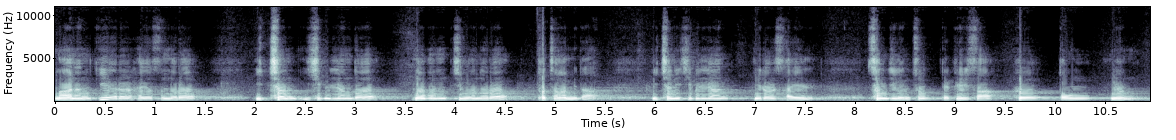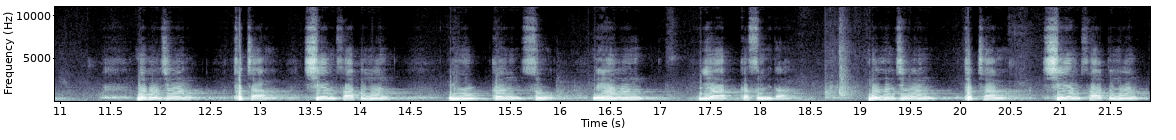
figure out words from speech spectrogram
많은 기여를 하였으므로 2021년도 모범 직원으로 포창합니다. 2021년 1월 4일 상지건축 대표이사 허동윤. 모범 지원 포창 CM사부문 유건수. 내용은 이와 같습니다. 모금 지원 포창 CM 사업부문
